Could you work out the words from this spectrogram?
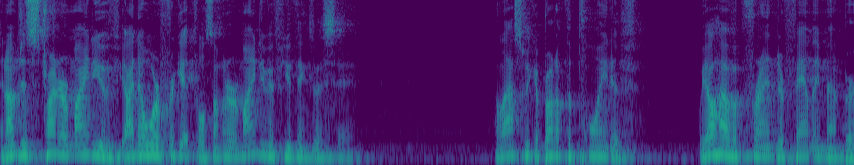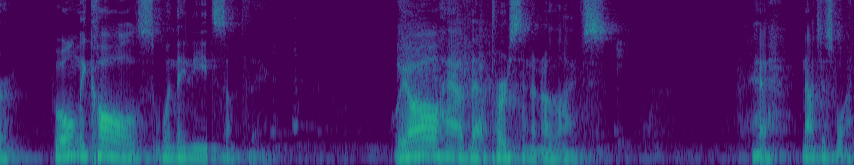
And I'm just trying to remind you of, I know we're forgetful, so I'm going to remind you of a few things I said. And last week I brought up the point of we all have a friend or family member who only calls when they need something. We all have that person in our lives. Yeah, not just one.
